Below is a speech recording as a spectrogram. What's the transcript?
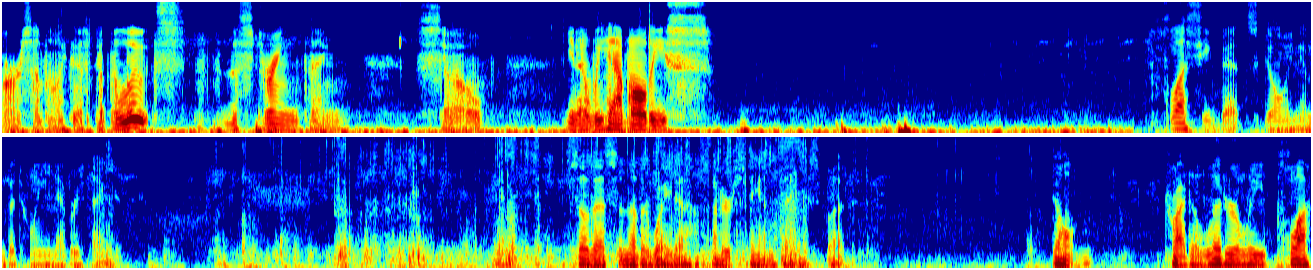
or something like this. But the lute's the string thing. So, you know, we have all these fleshy bits going in between everything. So that's another way to understand things, but don't try to literally pluck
